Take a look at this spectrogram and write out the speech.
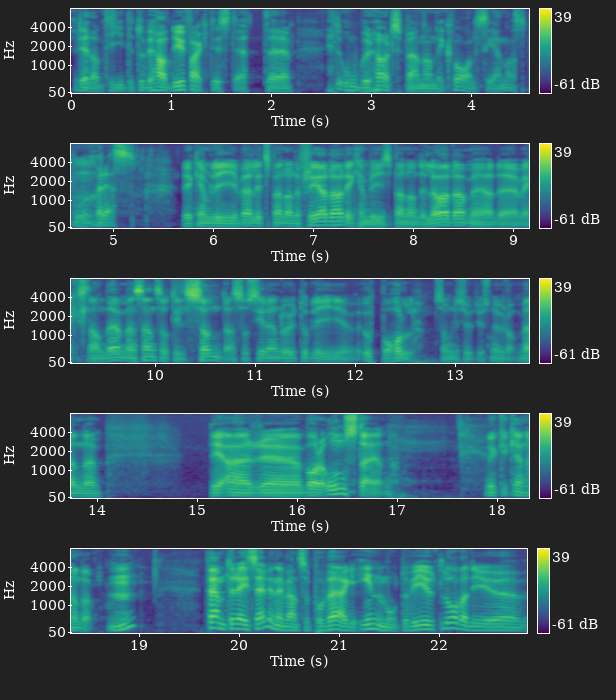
redan tidigt. Och vi hade ju faktiskt ett, eh, ett oerhört spännande kval senast på mm. Jerez. Det kan bli väldigt spännande fredag, det kan bli spännande lördag med eh, växlande, men sen så till söndag så ser det ändå ut att bli uppehåll som det ser ut just nu då. Men det är bara onsdag än. Mycket kan hända. Mm. Femte racehelgen är vi alltså på väg in mot och vi utlovade ju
